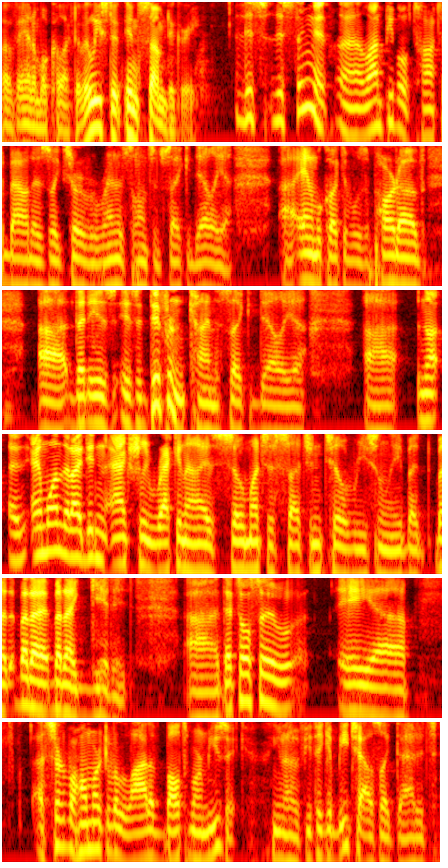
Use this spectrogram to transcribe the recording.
of Animal Collective, at least in some degree. this this thing that uh, a lot of people have talked about as like sort of a renaissance of psychedelia, uh, Animal Collective was a part of. Uh, that is is a different kind of psychedelia, uh, not and, and one that I didn't actually recognize so much as such until recently. But but but I but I get it. Uh, that's also a uh, a sort of a hallmark of a lot of Baltimore music. You know, if you think of beach house like that, it's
